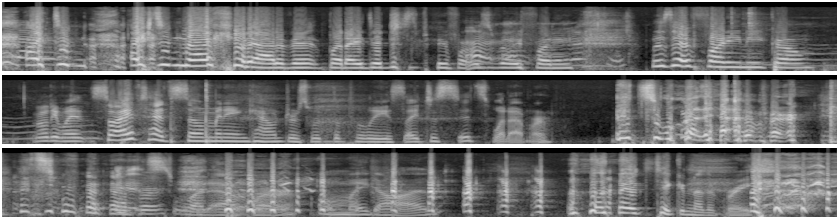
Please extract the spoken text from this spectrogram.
I didn't. I did not get out of it, but I did just pay for it. It was really funny. Was that funny, Nico? Anyway, so I've had so many encounters with the police. I just, it's whatever. it's whatever. It's whatever. It's whatever. oh my god. Let's take another break.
